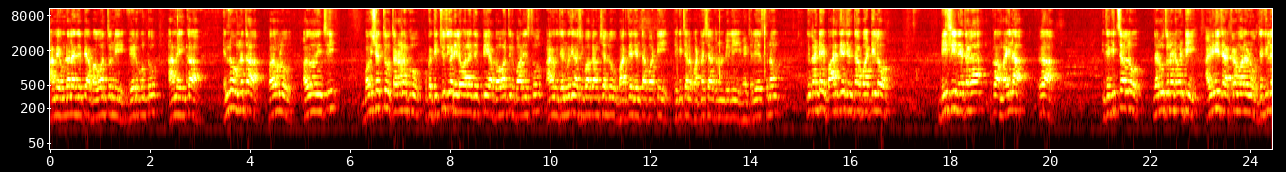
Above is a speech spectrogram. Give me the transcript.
ఆమె ఉండాలని చెప్పి ఆ భగవంతుని వేడుకుంటూ ఆమె ఇంకా ఎన్నో ఉన్నత పదవులు అనుభవించి భవిష్యత్తు తరాలకు ఒక దిక్సూచిగా నిలవాలని చెప్పి ఆ భగవంతుని పాటిస్తూ ఆమెకు జన్మదిన శుభాకాంక్షలు భారతీయ జనతా పార్టీ జగిత్యాల పట్టణ శాఖ నుండి మేము తెలియజేస్తున్నాం. ఎందుకంటే భారతీయ జనతా పార్టీలో బీసీ నేతగా ఒక మహిళగా ఈ జగిత్యాల్లో జరుగుతున్నటువంటి అవినీతి అక్రమాలను జగిల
